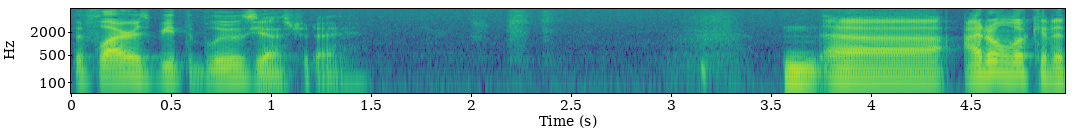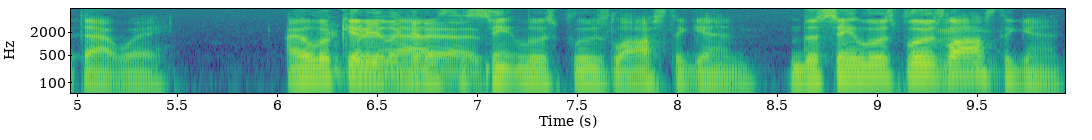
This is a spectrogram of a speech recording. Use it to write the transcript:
the Flyers beat the Blues yesterday. Uh, I don't look at it that way. I look at it look at as it the as? Mm. St. Louis Blues lost again. The St. Louis Blues lost again.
